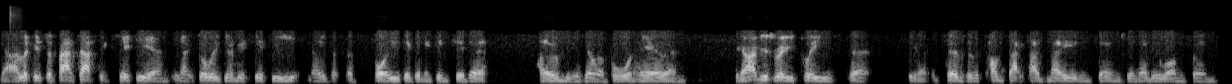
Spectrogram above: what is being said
Now, look, it's a fantastic city, and you know, it's always going to be a city you know, that the boys are going to consider home because they were born here. And you know, I'm just really pleased that you know, in terms of the contact I've made, in terms of everyone from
